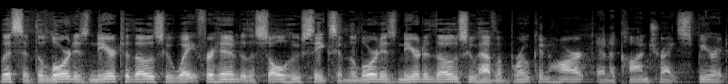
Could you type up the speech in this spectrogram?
listen, the Lord is near to those who wait for him, to the soul who seeks him. The Lord is near to those who have a broken heart and a contrite spirit.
